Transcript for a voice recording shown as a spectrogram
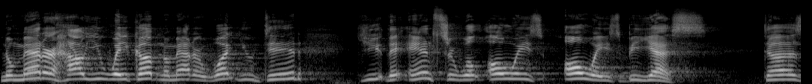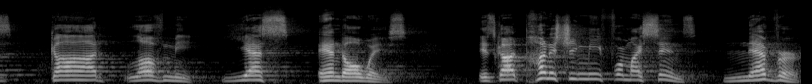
No matter how you wake up, no matter what you did, you, the answer will always, always be yes. Does God love me? Yes, and always. Is God punishing me for my sins? Never.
